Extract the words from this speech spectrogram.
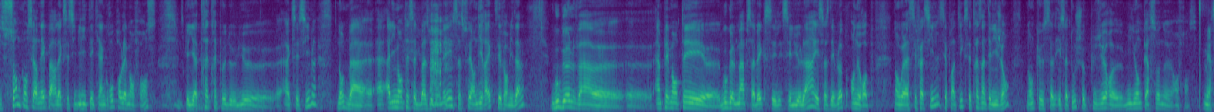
qui se sentent concernés par l'accessibilité, qui est un gros problème en France, parce qu'il y a très très peu de lieux euh, accessibles. Donc bah, alimenter cette base de données, ça se fait en direct, c'est formidable. Google va euh, euh, implémenter Google Maps avec ces, lieux-là et ça se développe en Europe. Donc voilà, c'est facile, c'est pratique, c'est très intelligent. Donc, et ça touche plusieurs millions de personnes en France. Merci.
